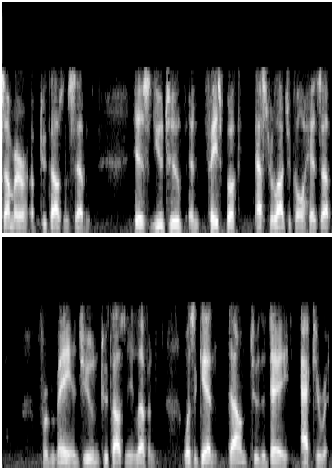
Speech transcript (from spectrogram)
summer of 2007. His YouTube and Facebook astrological heads up for May and June 2011 was again down to the day accurate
